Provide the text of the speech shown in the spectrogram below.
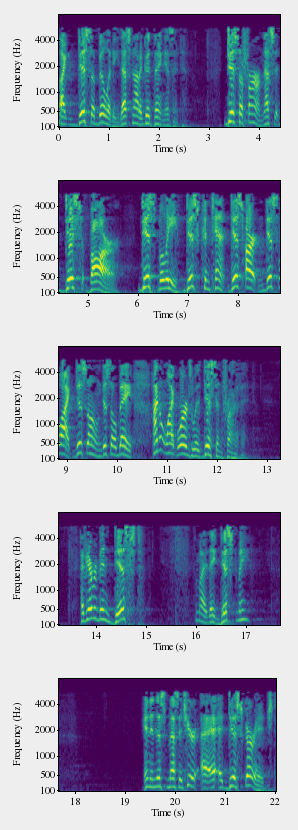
like disability. That's not a good thing, is it? Disaffirm. That's. Disbar. Disbelief. Discontent. Dishearten. Dislike. Disown. Disobey. I don't like words with dis in front of it. Have you ever been dissed? Somebody, they dissed me? And in this message here, uh, uh discouraged.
